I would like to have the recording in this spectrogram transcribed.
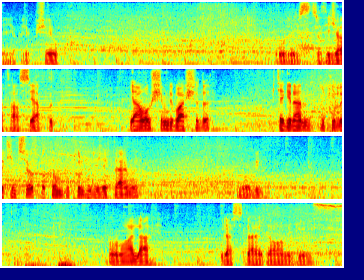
Ya, yapacak bir şey yok. Burada bir strateji hatası yaptık. Yağmur şimdi başladı. Pite giren bu turda kimse yok. Bakalım bu tur girecekler mi? Yine bir... Ama hala bu lastiklerle devam ediyoruz.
